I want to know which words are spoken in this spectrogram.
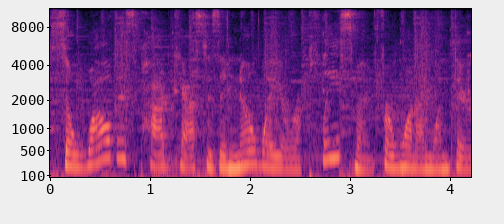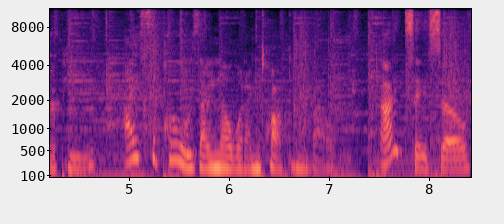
so while this podcast is in no way a replacement for one on one therapy, I suppose I know what I'm talking about. I'd say so.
